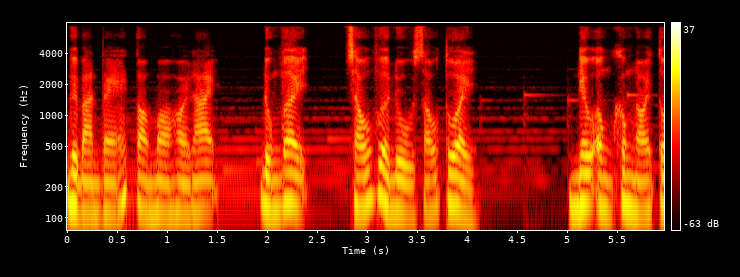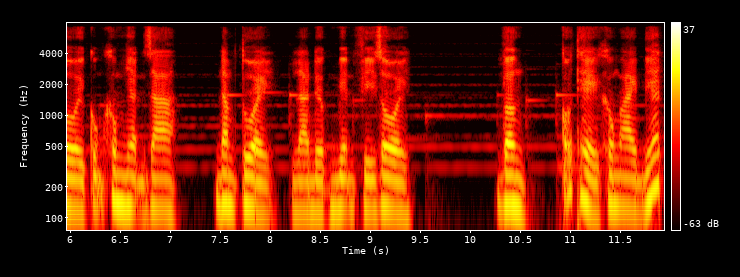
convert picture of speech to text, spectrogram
Người bán vé tò mò hỏi lại. Đúng vậy, cháu vừa đủ 6 tuổi. Nếu ông không nói tôi cũng không nhận ra, 5 tuổi là được miễn phí rồi. Vâng, có thể không ai biết,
